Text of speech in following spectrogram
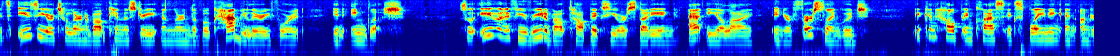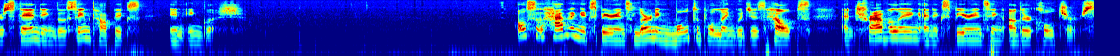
it's easier to learn about chemistry and learn the vocabulary for it in English. So even if you read about topics you are studying at ELI in your first language, it can help in class explaining and understanding those same topics in English. Also, having experience learning multiple languages helps, and traveling and experiencing other cultures.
